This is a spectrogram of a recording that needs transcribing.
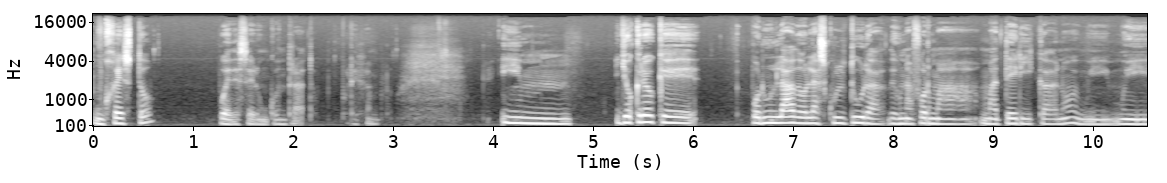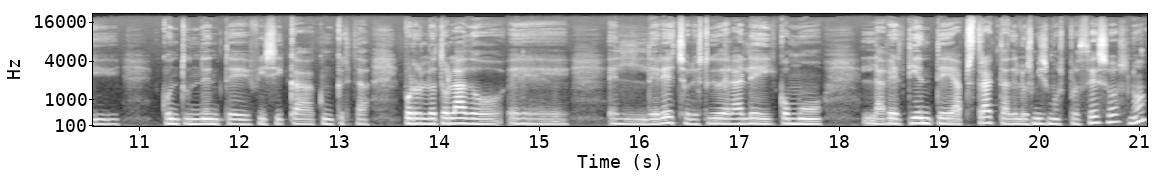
Un gesto puede ser un contrato, por ejemplo. Y mm, yo creo que, por un lado, la escultura de una forma matérica, ¿no? muy contundente, física, concreta. Por el otro lado, eh, el derecho, el estudio de la ley como la vertiente abstracta de los mismos procesos, ¿no?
